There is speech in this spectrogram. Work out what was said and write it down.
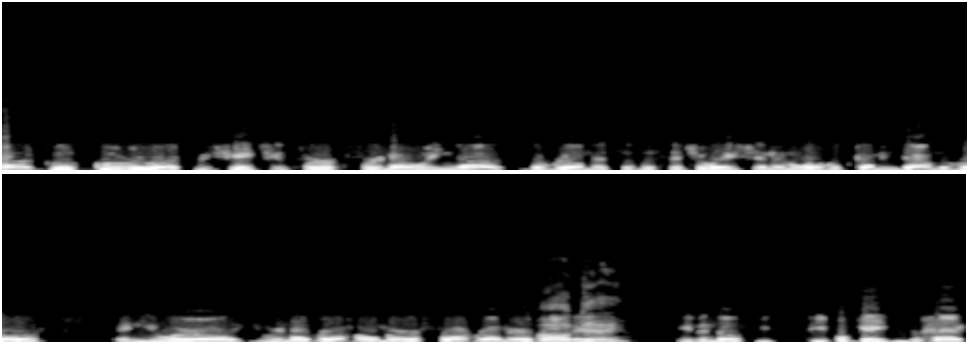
Uh, Guru, I appreciate you for for knowing uh, the realness of the situation and what was coming down the road. And you were uh, you were never a homer or front runner about all day. It, even though pe- people gave you heck,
